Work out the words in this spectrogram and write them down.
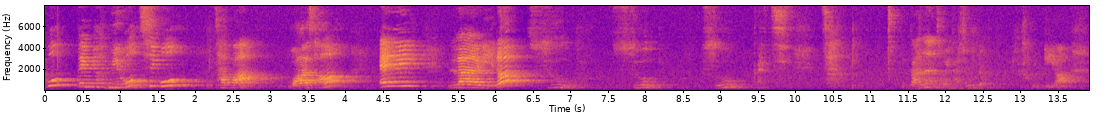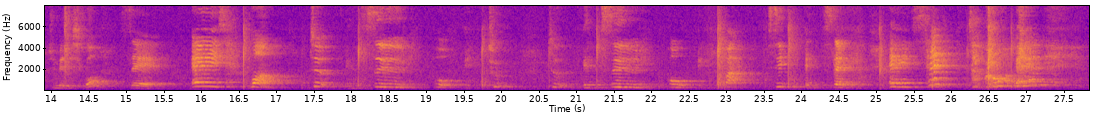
잡고 당겨 위로 치고 잡아 와서 에이 라리라 수수 수까지. 자 일단은 저희 다시 후렴 가볼게요. 준비해 주시고 세 에이 원, 투, 앤 쓰리, 포, 앤 투, 투, 앤 쓰리, 포, 앤 세븐, 에잇, 셋, 잡고 앤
